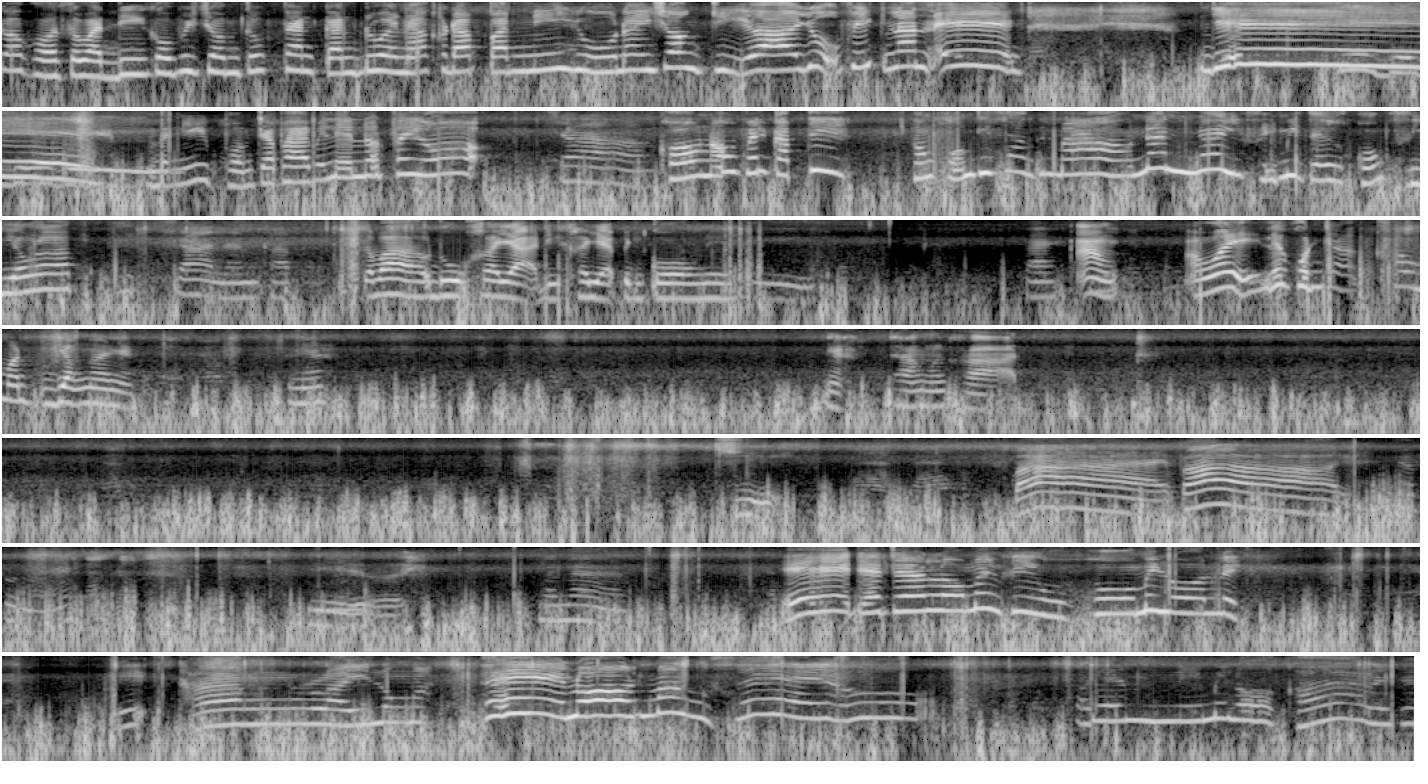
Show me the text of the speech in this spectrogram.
ก็ขอสวัสดีคุณผู้ชมทุกท่านกันด้วยนะครับ วันนี้อยู่ในช่องจิรายุฟิกนั่นเอง เย้วันนี้ผมจะพาไปเล่นรถไฟเหาะใช่ของน้องแฟนคลับที่ของผมที่สร้างขึ้นมา นั่นไงสีมีแต่ของเสียวนะครับใช่นั้นครับ แต่ว่าดูขยะดิขยะเป็นกองนี่อืมไปอ้าวเอาไว้ยแล้วคนจะเข้ามายังไงอะ เนี่ย เนี่ย ทางมันขาด ขี่บายบายแค่ตัวไหนนี่เลยนั่นน่ะเอ๊ะเดี๋ยวจะรอมั่งสิโอ้โหไม่รอเลย เอ๊ะทางไหลลงมา เฮ้รอมั่งเซ่เกมนี้ไม่รอค่ะเลยน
